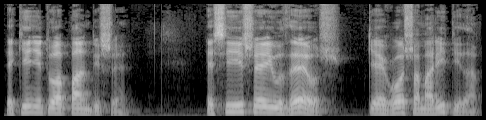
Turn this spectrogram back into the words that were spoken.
Εκείνη του απάντησε «Εσύ είσαι Ιουδαίος και εγώ Σαμαρίτιδα.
